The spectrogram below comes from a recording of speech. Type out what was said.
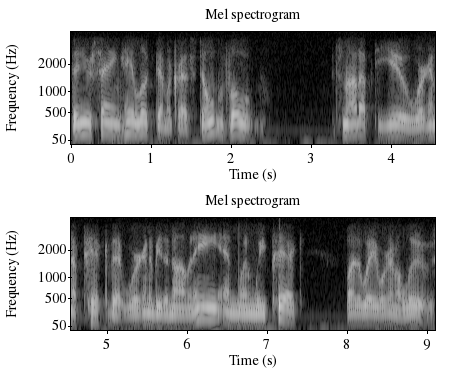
then you're saying, hey, look, Democrats, don't vote it's not up to you. We're going to pick that we're going to be the nominee, and when we pick, by the way, we're going to lose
